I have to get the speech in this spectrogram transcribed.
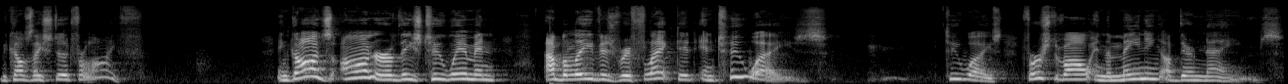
because they stood for life. And God's honor of these two women, I believe, is reflected in two ways. Two ways. First of all, in the meaning of their names.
